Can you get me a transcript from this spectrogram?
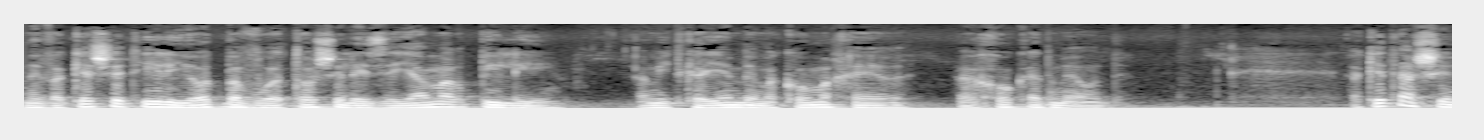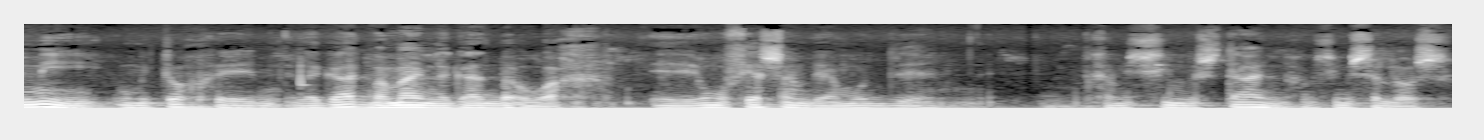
מבקשת היא להיות בבואתו של איזה ים ערפילי המתקיים במקום אחר, רחוק עד מאוד. הקטע השני הוא מתוך אה, לגעת במים, לגעת ברוח. אה, הוא מופיע שם בעמוד 52, אה, 53.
